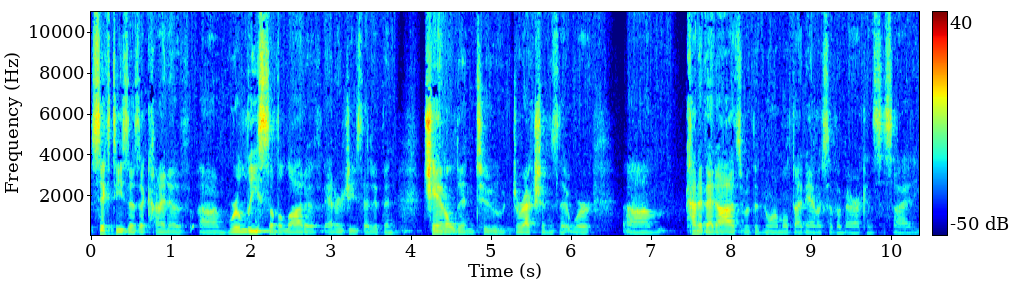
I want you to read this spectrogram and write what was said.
60s as a kind of um, release of a lot of energies that had been channeled into directions that were um, kind of at odds with the normal dynamics of American society.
